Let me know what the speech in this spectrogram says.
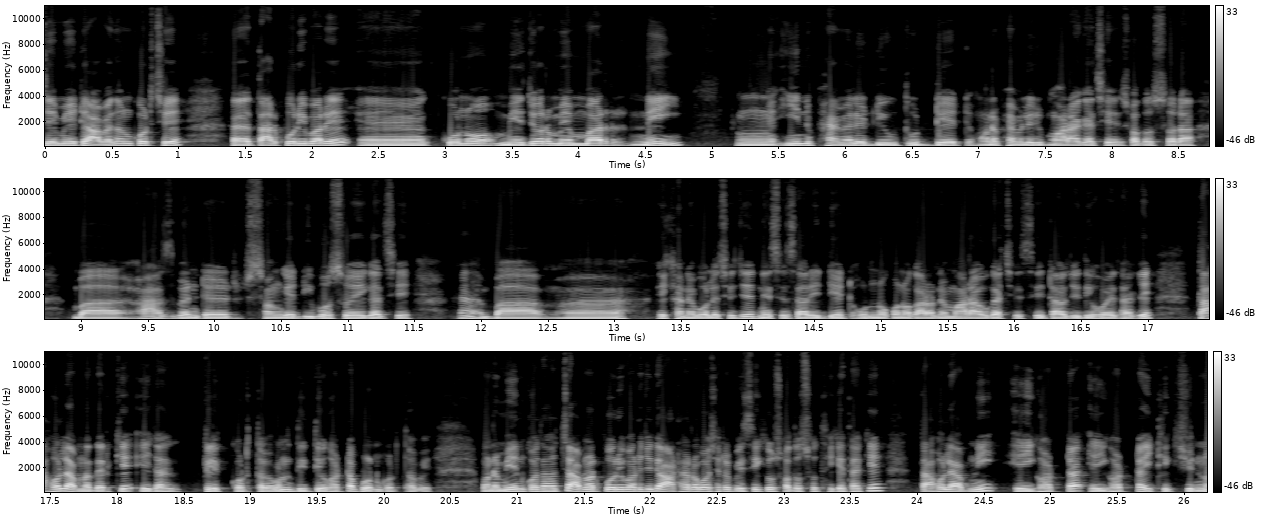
যে, মেয়েটি আবেদন করছে তার পরিবারে কোনো মেজর মেম্বার নেই। In family due to date মানে ফ্যামিলির মারা গেছে, সদস্যরা বা হাজব্যান্ডের সঙ্গে ডিভোর্স হয়ে গেছে হ্যাঁ বা এখানে বলেছে যে নেসেসারি ডেট অন্য কোনো কারণে মারাও গেছে, সেটাও যদি হয়ে থাকে, তাহলে আপনাদেরকে এটা ক্লিক করতে হবে মানে দ্বিতীয় ঘরটা পূরণ করতে হবে। মানে মেন কথা হচ্ছে আপনার পরিবারে যদি আঠারো বছরের বেশি কেউ সদস্য থেকে থাকে, তাহলে আপনি এই ঘরটা, এই ঘরটাই ঠিক চিহ্ন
